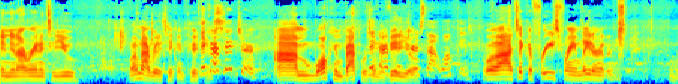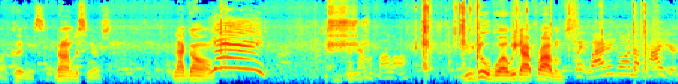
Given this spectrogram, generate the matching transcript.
and then I ran into you. Well, I'm not really taking pictures. Take our picture. I'm walking backwards Take on the video. Take our picture and stop walking. Well, I take a freeze frame later. And, oh my goodness, non-listeners, not gone. Yay! no, now I'm to fall off. You do, boy. We got problems. Wait, why are they going up higher?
